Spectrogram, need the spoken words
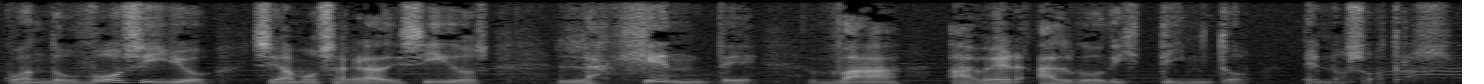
Cuando vos y yo seamos agradecidos, la gente va a ver algo distinto en nosotros.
